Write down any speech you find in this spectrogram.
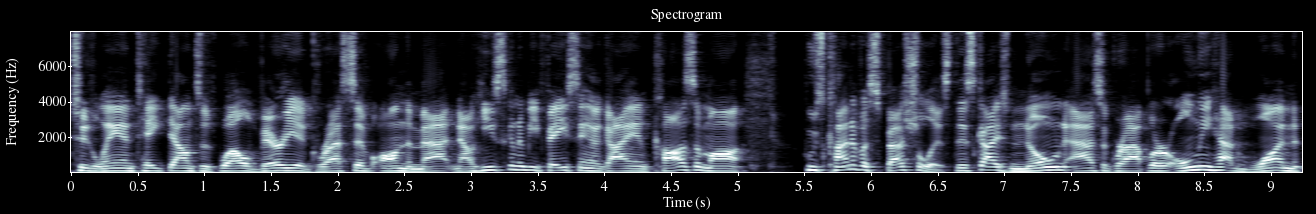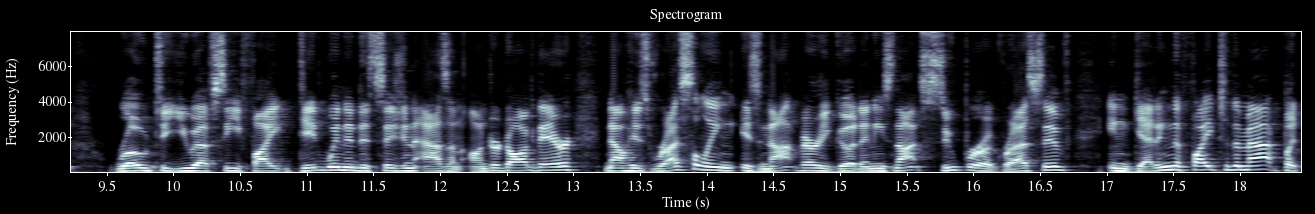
to land takedowns as well, very aggressive on the mat. Now he's going to be facing a guy in Kazama who's kind of a specialist. This guy's known as a grappler, only had one road to UFC fight, did win a decision as an underdog there. Now, his wrestling is not very good and he's not super aggressive in getting the fight to the mat, but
